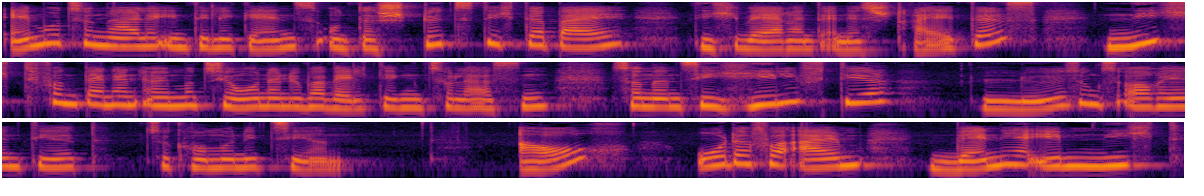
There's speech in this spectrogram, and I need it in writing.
emotionale Intelligenz unterstützt dich dabei, dich während eines Streites nicht von deinen Emotionen überwältigen zu lassen, sondern sie hilft dir, lösungsorientiert zu kommunizieren. Auch oder vor allem, wenn ihr eben nicht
